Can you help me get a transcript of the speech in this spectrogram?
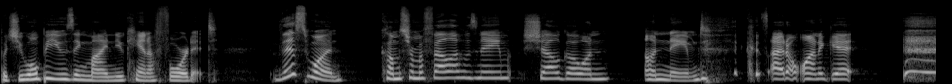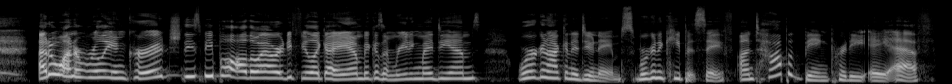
but you won't be using mine. You can't afford it. This one comes from a fella whose name shall go un- unnamed because I don't want to get. I don't want to really encourage these people, although I already feel like I am because I'm reading my DMs. We're not going to do names. We're going to keep it safe. On top of being pretty AF,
